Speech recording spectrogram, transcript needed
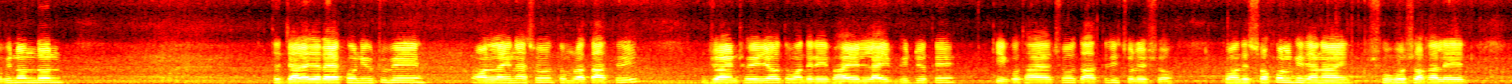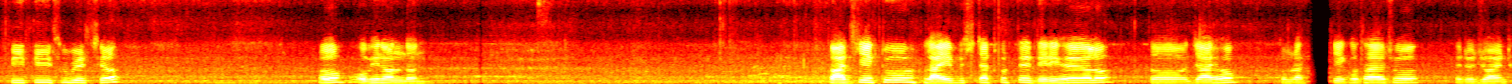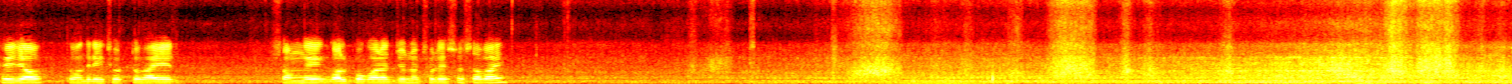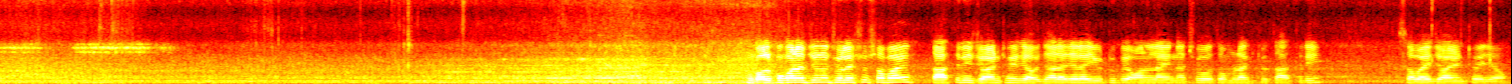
অভিনন্দন। তো যারা যারা এখন ইউটিউবে অনলাইন আছো, তোমরা তাড়াতাড়ি জয়েন্ট হয়ে যাও তোমাদের এই ভাইয়ের লাইভ ভিডিওতে। কে কোথায় আছো, তাড়াতাড়ি চলে এসো। তোমাদের সকলকে জানাই শুভ সকালের প্রীতি, শুভেচ্ছা ও অভিনন্দন। তো আজকে একটু লাইভ স্টার্ট করতে দেরি হয়ে গেল। তো যাই হোক, তোমরা কে কোথায় আছো একটু জয়েন্ট হয়ে যাও। তোমাদের এই ছোট্ট ভাইয়ের সঙ্গে গল্প করার জন্য চলে এসো সবাই। গল্প করার জন্য চলে এসো সবাই। তাড়াতাড়ি জয়েন্ট হয়ে যাও। যারা যারা ইউটিউবে অনলাইন আছো, তোমরা একটু তাড়াতাড়ি সবাই জয়েন্ট হয়ে যাও।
